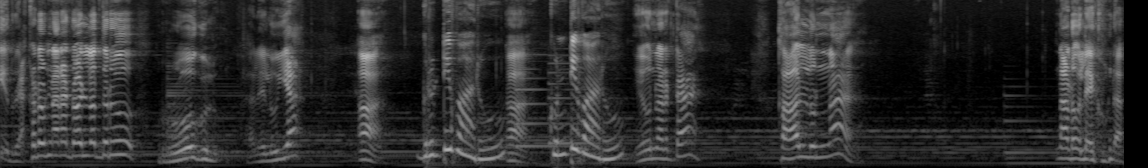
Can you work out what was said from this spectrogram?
ఎక్కడ ఉన్నారంటే వాళ్ళందరూ? రోగులు. హల్లెలూయా. ఆ. గ్రుడ్డివారు కుంటివారు. ఏమున్నారట? కాళ్ళున్నా నడవలేకుండా.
